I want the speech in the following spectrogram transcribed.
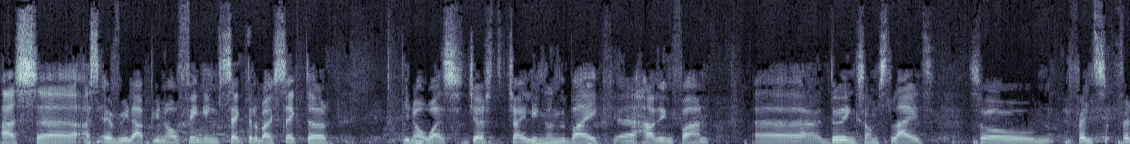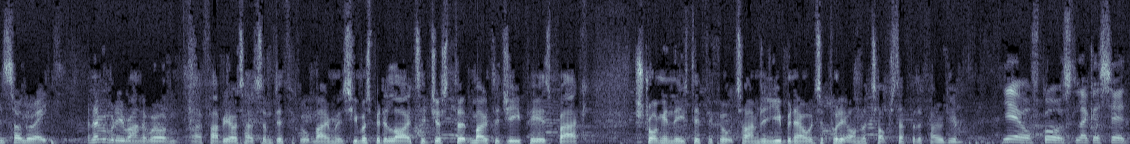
as uh, as every lap. You know, thinking sector by sector. You know, was just chilling on the bike, uh, having fun, uh, doing some slides. So um, it felt felt so great. And everybody around the world, uh, Fabio, has had some difficult moments. You must be delighted just that MotoGP is back, strong in these difficult times, and you've been able to put it on the top step of the podium. Yeah, of course. Like I said,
